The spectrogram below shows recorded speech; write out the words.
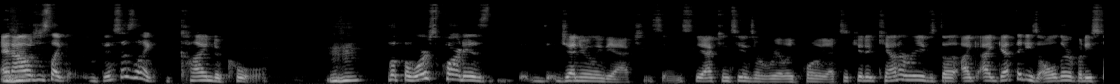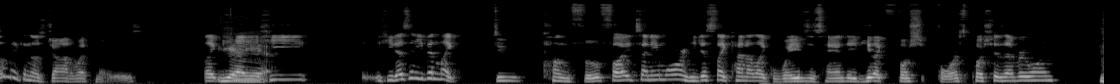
And I Mhm. was just like, this is like kind of cool. Mm-hmm. But the worst part is genuinely the action scenes. The action scenes are really poorly executed. Keanu Reeves, the I, I get that he's older, but he's still making those John Wick movies. Like Yeah, he, yeah. he he doesn't even like do kung fu fights anymore. He just like kind of like waves his hand. He, he like push force pushes everyone.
